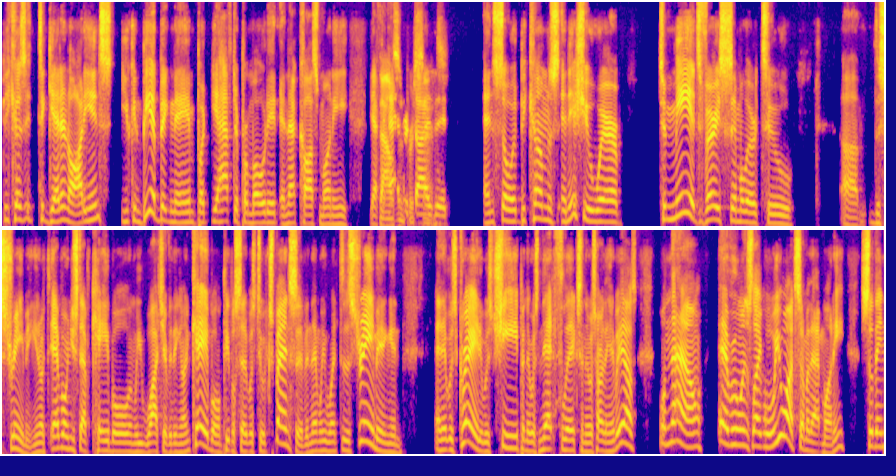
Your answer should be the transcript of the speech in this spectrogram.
because it, to get an audience, you can be a big name, but you have to promote it and that costs money. You have Thousand to advertise percent. it. And so it becomes an issue where, to me, it's very similar to um, the streaming. You know, everyone used to have cable, and we watch everything on cable, and people said it was too expensive, and then we went to the streaming, and and it was great. It was cheap, and there was Netflix, and there was hardly anybody else. Well, now everyone's like, well, we want some of that money, so they Yep.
